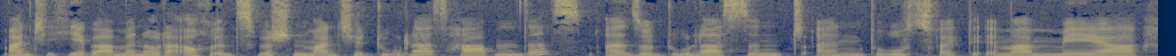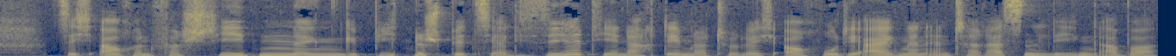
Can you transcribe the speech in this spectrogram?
Manche Hebammen oder auch inzwischen manche Doulas haben das. Also Doulas sind ein Berufszweig, der immer mehr sich auch in verschiedenen Gebieten spezialisiert, je nachdem natürlich auch, wo die eigenen Interessen liegen. Aber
